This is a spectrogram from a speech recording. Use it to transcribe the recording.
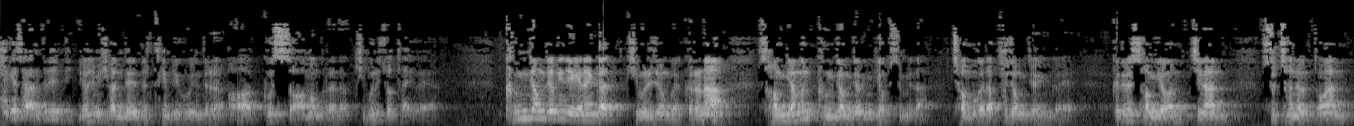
되게 사람들이 요즘 현대인들 특히 미국인들은 어, 그 써면 그러다 기분이 좋다 이거야. 긍정적인 얘기하니까 기분이 좋은 거예요. 그러나 성경은 긍정적인 게 없습니다. 전부가 다 부정적인 거예요. 그다음에 성경은 지난 수천 년 동안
